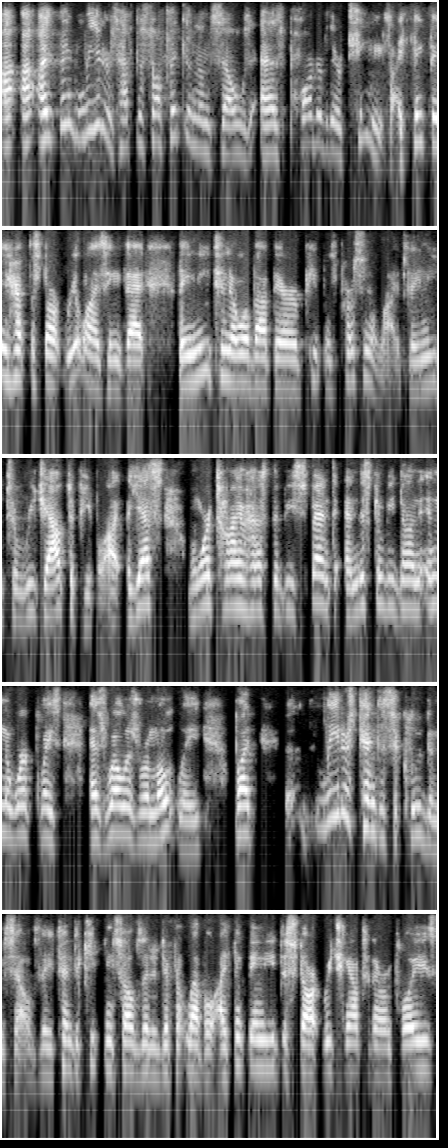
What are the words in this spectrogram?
I, I, think leaders have to start thinking themselves as part of their teams. I think they have to start realizing that they need to know about their people's personal lives. They need to reach out to people. I, yes, more time has to be spent, and this can be done in the workplace as well as remotely. But leaders tend to seclude themselves. They tend to keep themselves at a different level. I think they need to start reaching out to their employees.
